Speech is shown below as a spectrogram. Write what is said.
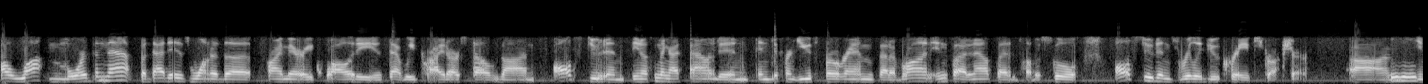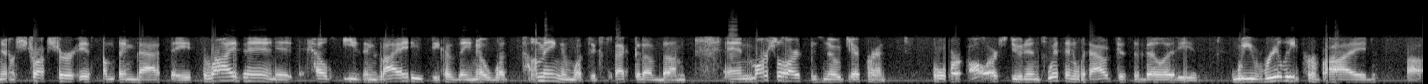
a lot more than that, but that is one of the primary qualities that we pride ourselves on. All students, you know, something I found in, in different youth programs that I've run inside and outside of public schools, all students really do crave structure. Um, mm-hmm. You know, structure is something that they thrive in. It helps ease anxieties because they know what's coming and what's expected of them. And martial arts is no different. For all our students with and without disabilities, we really provide uh,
